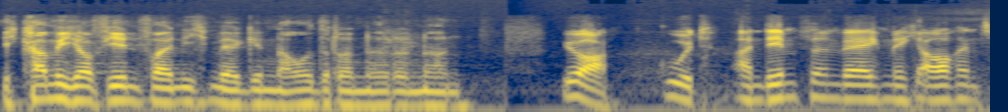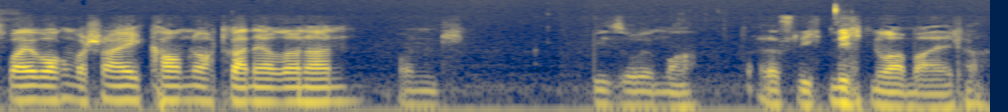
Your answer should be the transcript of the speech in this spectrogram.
ich kann mich auf jeden Fall nicht mehr genau dran erinnern. Ja, gut. An dem Film werde ich mich auch in zwei Wochen wahrscheinlich kaum noch dran erinnern. Und wieso immer. Das liegt nicht nur am Alter.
